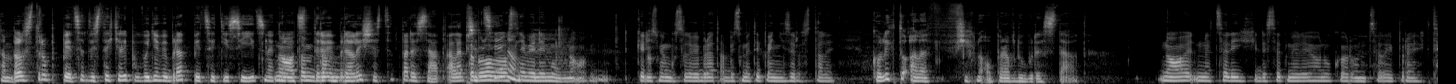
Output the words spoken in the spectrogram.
Tam byl strop 500, vy jste chtěli původně vybrat 500 tisíc, nakonec no, tam, tam, vybrali 650, ale To bylo vlastně jenom... minimum, no, který jsme museli vybrat, aby jsme ty peníze dostali. Kolik to ale všechno opravdu bude stát? No, necelých 10 milionů korun celý projekt.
